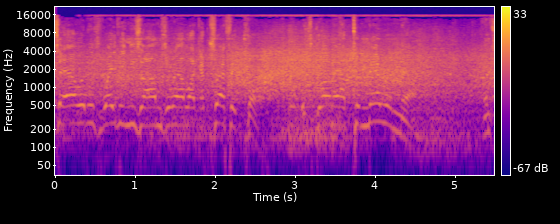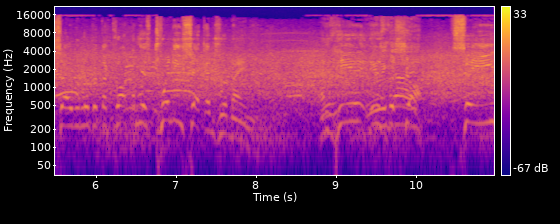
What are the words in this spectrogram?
Soward is waving his arms around like a traffic cop. It's gone out to Merrin now. And so we look at the clock and there's 20 seconds remaining. And here Here is the go. shot. Seen.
